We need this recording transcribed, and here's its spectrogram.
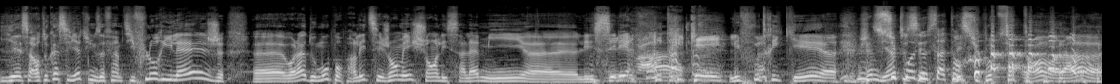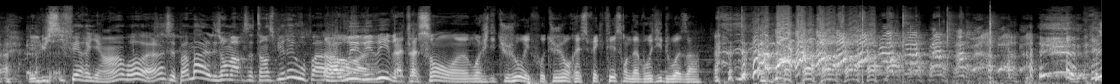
Yes, alors en tout cas c'est bien, tu nous as fait un petit florilège euh, voilà, de mots pour parler de ces gens méchants, les salamis, euh, les scélérats, Foutriqués. les foutriqués. euh, J'aime bien tous ces- de Satan. Les suppôts de Satan, voilà. euh, Les lucifériens, ouais, voilà, c'est pas mal. Jean-Marc, ça t'a inspiré ou pas Ah oui, oui, oui, bah, de toute façon, euh, moi je dis toujours, il faut toujours respecter son abruti de voisin.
